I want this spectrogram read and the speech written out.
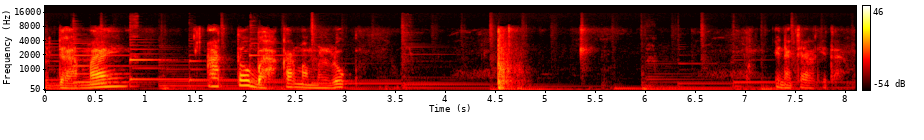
berdamai, atau bahkan memeluk cara kita.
